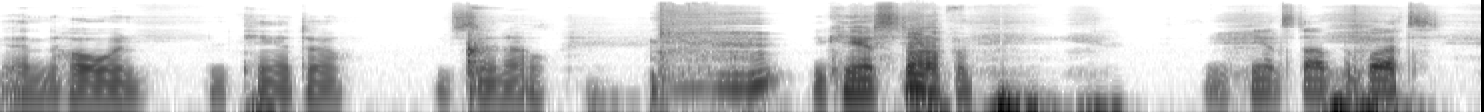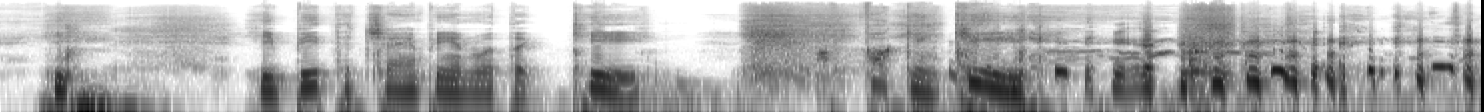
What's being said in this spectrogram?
and Hoenn and Kanto and Sinnoh. You can't stop him. You can't stop the Butts. he, he beat the champion with a key. A fucking key.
